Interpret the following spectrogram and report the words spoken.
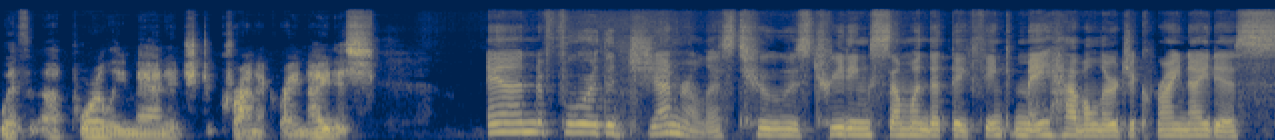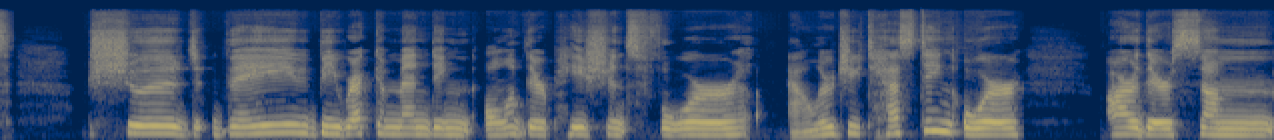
with a poorly managed chronic rhinitis. And for the generalist who is treating someone that they think may have allergic rhinitis, should they be recommending all of their patients for allergy testing or are there some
